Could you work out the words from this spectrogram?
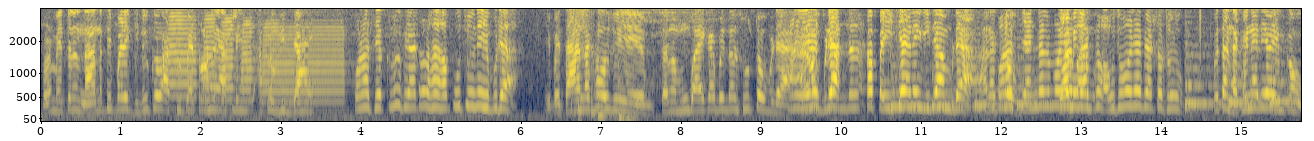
પણ મેં તને ના નથી પાડી કીધું કે આટલું પેટ્રોલ નહીં આટલી આટલું બધી જાય. પણ જેટલું પેટ્રોલ હોય હપુચું નહીં ભૂડા એ ભાઈ તાર નખાવું જોઈએ. તને હું બાઈક આપી તને છૂટો પણ સ્પેન્ડલ- આ પૈસા નહીં બીજા બડ્યા અને પણ તો યાર મેં આવું જોવો ને પેટ્રોલ થોડું પતા નખાઈ ના દેવાય એમ કહું.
